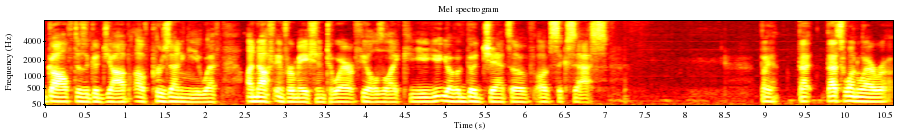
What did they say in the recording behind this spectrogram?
Golf does a good job of presenting you with enough information to where it feels like you, you have a good chance of, of success. But that that's one where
